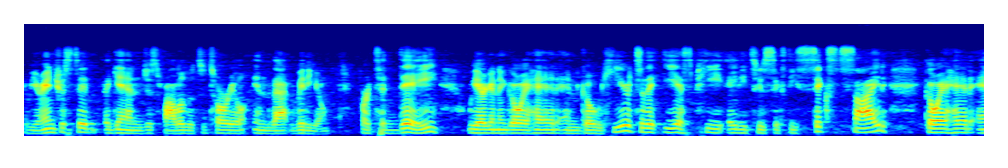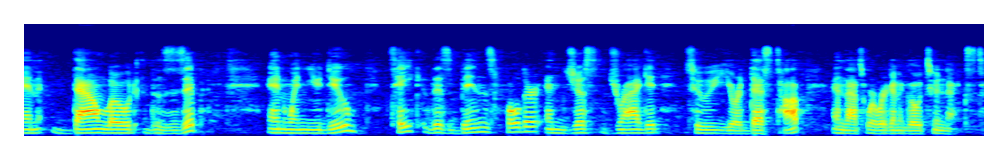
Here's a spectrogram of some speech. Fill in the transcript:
if you're interested, again, just follow the tutorial in that video. For today, we are going to go ahead and go here to the ESP8266 side. Go ahead and download the zip, and when you do, take this bins folder and just drag it to your desktop, and that's where we're going to go to next.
